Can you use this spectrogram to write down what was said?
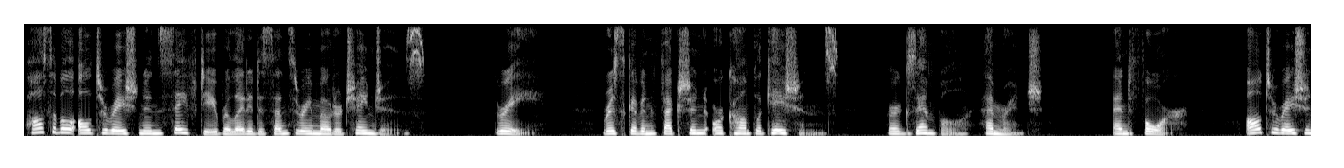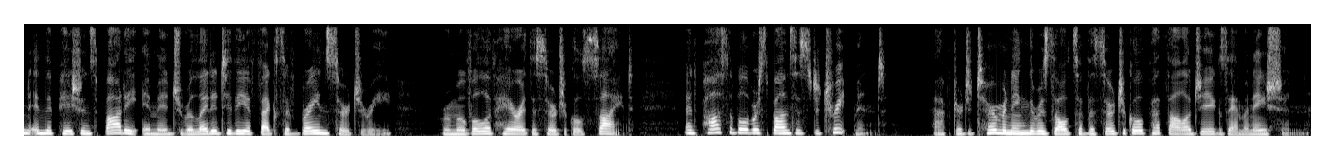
Possible alteration in safety related to sensory motor changes. 3. Risk of infection or complications, for example, hemorrhage. And 4. Alteration in the patient's body image related to the effects of brain surgery, removal of hair at the surgical site, and possible responses to treatment after determining the results of the surgical pathology examination.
